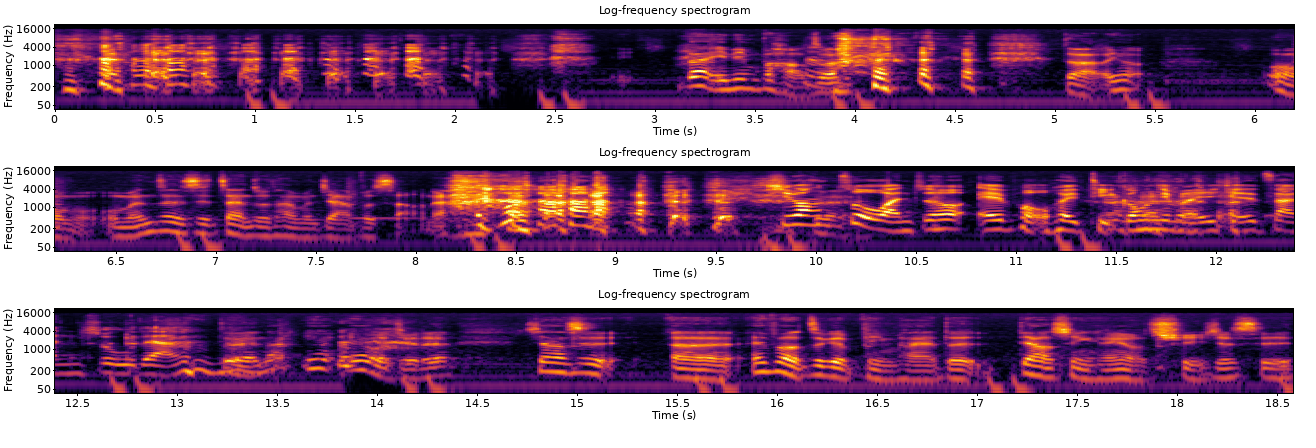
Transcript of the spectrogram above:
但一定不好做，对吧、啊？因为哦，我们真的是赞助他们家不少呢。希望做完之后，Apple 会提供你们一些赞助，这样。对，那因为因为我觉得像是呃，Apple 这个品牌的调性很有趣，就是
